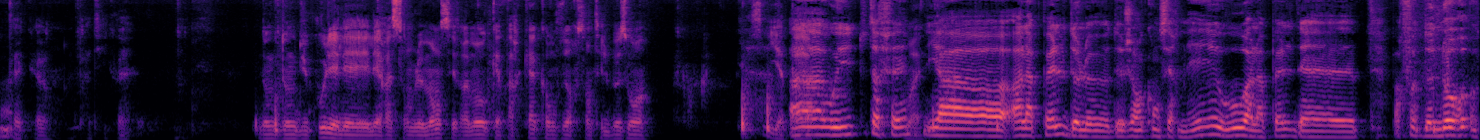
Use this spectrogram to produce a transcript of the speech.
D'accord, pratique, ouais. Donc, donc du coup, les, les, les rassemblements, c'est vraiment au cas par cas quand vous en ressentez le besoin. Il y a pas... Ah oui, tout à fait. Il y a à l'appel de, de gens concernés ou à l'appel des parfois de nos.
